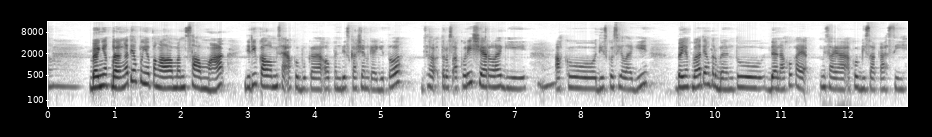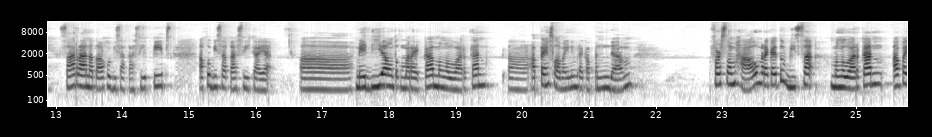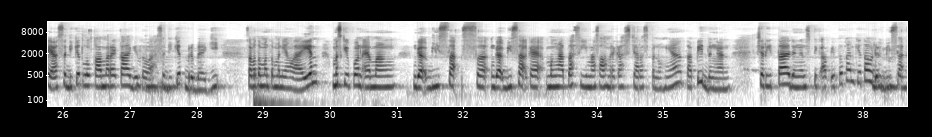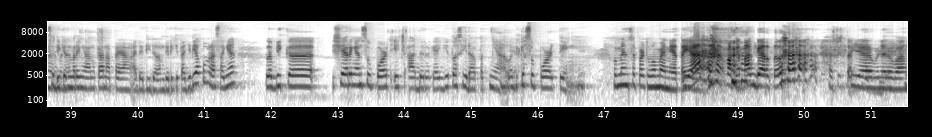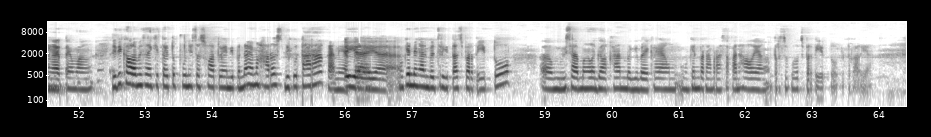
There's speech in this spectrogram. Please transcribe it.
banyak banget yang punya pengalaman sama. Jadi kalau misalnya aku buka open discussion kayak gitu ter- terus aku reshare lagi aku diskusi lagi banyak banget yang terbantu. Dan aku kayak misalnya aku bisa kasih saran atau aku bisa kasih tips aku bisa kasih kayak eh, media untuk mereka mengeluarkan eh, apa yang selama ini mereka pendam. For somehow mereka itu bisa mengeluarkan apa ya sedikit luka mereka gitu lah sedikit berbagi sama teman-teman yang lain meskipun emang nggak bisa nggak bisa kayak mengatasi masalah mereka secara sepenuhnya tapi dengan cerita dengan speak up itu kan kita udah bisa benar, sedikit benar. meringankan apa yang ada di dalam diri kita. Jadi aku merasanya lebih ke sharing and support each other kayak gitu sih dapetnya. Lebih ke supporting. Women support women ya teh ya? Pakai tagar tuh. Iya bener banget emang. Jadi kalau misalnya kita itu punya sesuatu yang dipendam emang harus diutarakan ya Teh. iya iya. Mungkin dengan bercerita seperti itu em, bisa melegakan bagi mereka yang mungkin pernah merasakan hal yang tersebut seperti itu gitu kali ya.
